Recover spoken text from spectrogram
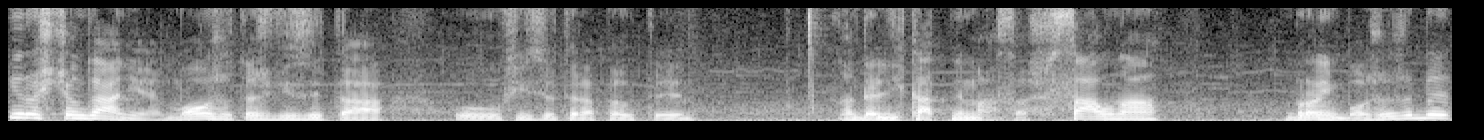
i rozciąganie. Może też wizyta u fizjoterapeuty na delikatny masaż. Sauna, broń Boże, żeby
